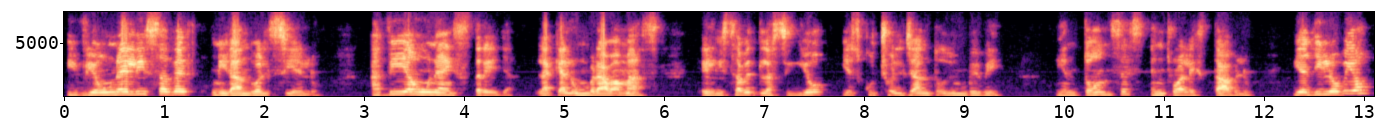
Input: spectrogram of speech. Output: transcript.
y vio una Elizabeth mirando al cielo. Había una estrella, la que alumbraba más. Elizabeth la siguió y escuchó el llanto de un bebé. Y entonces entró al establo y allí lo vio.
